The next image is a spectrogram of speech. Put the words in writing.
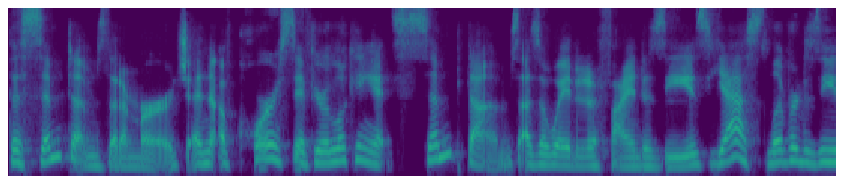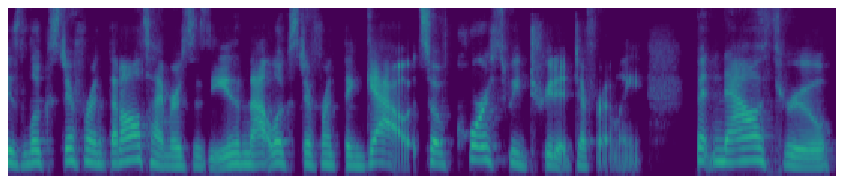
the symptoms that emerge. And of course, if you're looking at symptoms as a way to define disease, yes, liver disease looks different than Alzheimer's disease, and that looks different than gout. So, of course, we'd treat it differently. But now, through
